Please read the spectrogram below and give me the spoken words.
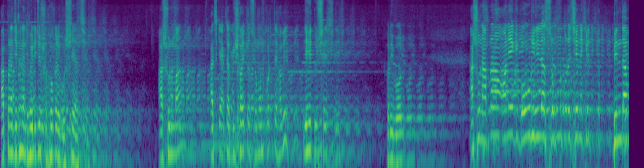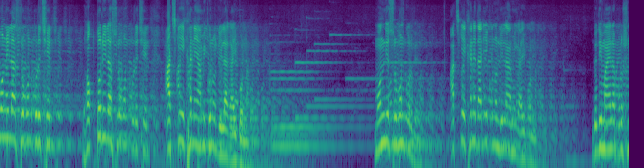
আপনারা যেখানে ধৈর্য সহকারে বসে আছেন। আসুন মা, আজকে একটা বিষয় তো শ্রবণ করতে হবে, যেহেতু শেষ হরি বল। আসুন, আপনারা অনেক গৌরী লীলা শ্রবণ করেছেন, বৃন্দাবন লীলা শ্রবণ করেছেন, ভক্ত লীলা শ্রবণ করেছেন। আজকে এখানে আমি কোনো লীলা গাইব না। মন দিয়ে শ্রবণ করবে আজকে এখানে দাঁড়িয়ে কোনো লীলা আমি গাইব না। যদি মায়েরা প্রশ্ন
